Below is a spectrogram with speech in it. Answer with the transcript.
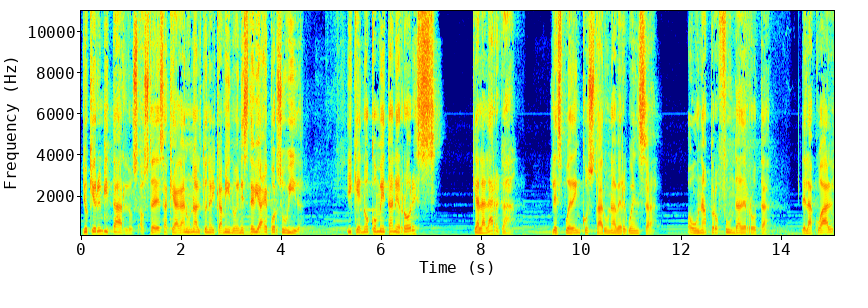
Yo quiero invitarlos a ustedes a que hagan un alto en el camino, en este viaje por su vida, y que no cometan errores que a la larga les pueden costar una vergüenza o una profunda derrota de la cual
